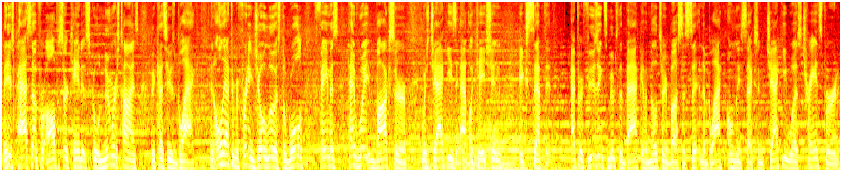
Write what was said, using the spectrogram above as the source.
Then he was passed up for officer candidate school numerous times because he was black. And only after befriending Joe Louis, the world famous heavyweight boxer, was Jackie's application accepted. After refusing to move to the back of a military bus to sit in the black only section, Jackie was transferred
